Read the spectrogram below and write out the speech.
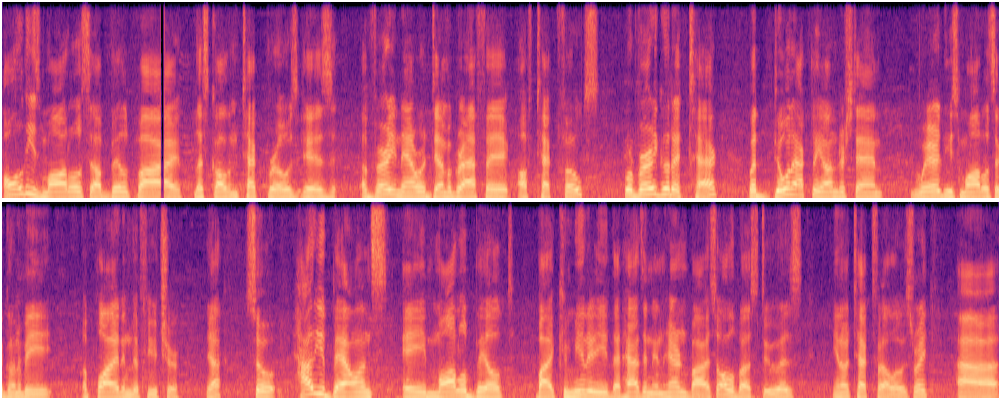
all these models are built by, let's call them tech bros, is a very narrow demographic of tech folks We're very good at tech, but don't actually understand where these models are going to be applied in the future. Yeah. So how do you balance a model built by a community that has an inherent bias? All of us do, as you know, tech fellows, right? Uh,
